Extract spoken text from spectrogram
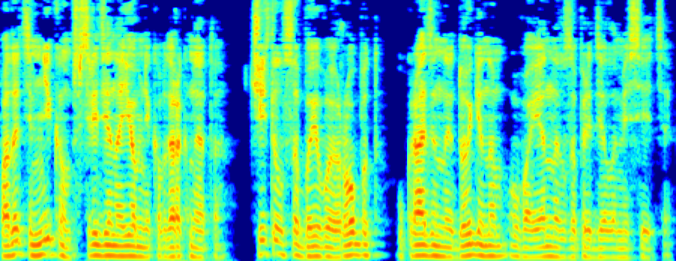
Под этим ником в среде наемников Даркнета числился боевой робот, украденный Догином у военных за пределами сети.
